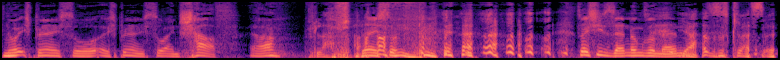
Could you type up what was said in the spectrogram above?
nur ich bin ja nicht so, ich bin ja nicht so ein Schaf, ja. Schlafschaf. Bin ich so ein Soll ich die Sendung so nennen? Ja, das ist klasse.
